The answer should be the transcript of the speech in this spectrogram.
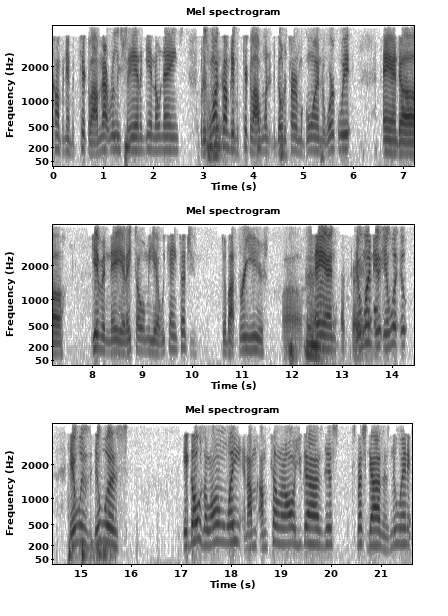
company in particular. I'm not really saying again no names, but there's one Mhm. company in particular I wanted to go to term of going to work with, and uh given they they told me yeah we can't touch you to about three years, Wow, Mhm. and it went it it, wa- it it was it was it goes a long way, and I'm I'm telling all you guys this, especially guys that's new in it.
